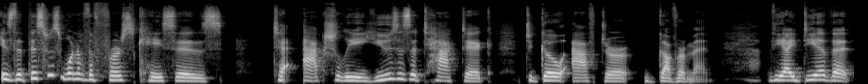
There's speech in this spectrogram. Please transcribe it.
is that this was one of the first cases to actually use as a tactic to go after government. The idea that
